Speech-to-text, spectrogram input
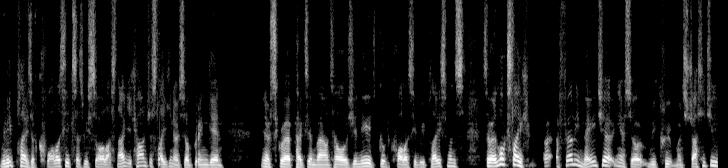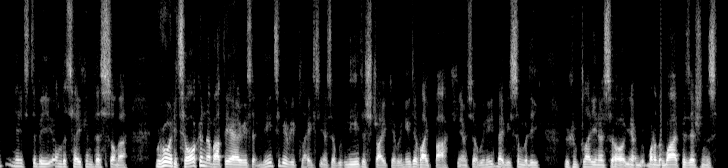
we need players of quality because as we saw last night, you can't just like, you know, so bring in, you know, square pegs in round holes. You need good quality replacements. So it looks like a fairly major, you know, so recruitment strategy needs to be undertaken this summer we've already talking about the areas that need to be replaced. You know, so we need a striker, we need a right back. You know, so we need maybe somebody who can play. You know, so you know one of the wide positions.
